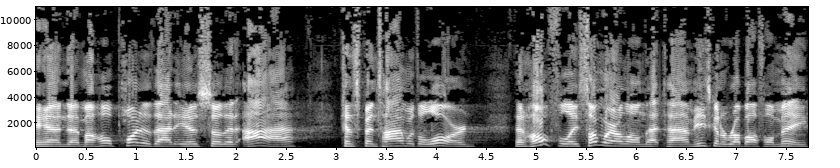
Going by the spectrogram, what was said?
And uh, my whole point of that is so that I can spend time with the Lord. Then hopefully, somewhere along that time, He's going to rub off on me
